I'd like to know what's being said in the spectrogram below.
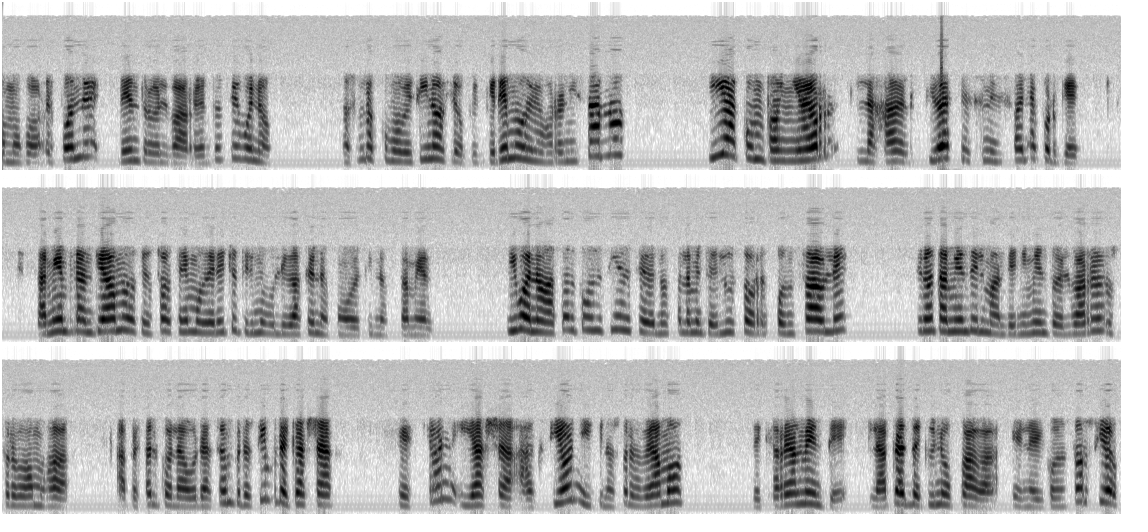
como corresponde dentro del barrio. Entonces, bueno, nosotros como vecinos lo que queremos es organizarnos y acompañar las actividades que sean necesarias porque también planteamos que nosotros tenemos derechos y tenemos obligaciones como vecinos también. Y bueno, hacer conciencia no solamente del uso responsable, sino también del mantenimiento del barrio. Nosotros vamos a, a prestar colaboración, pero siempre que haya gestión y haya acción y que nosotros veamos de que realmente la plata que uno paga en el consorcio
